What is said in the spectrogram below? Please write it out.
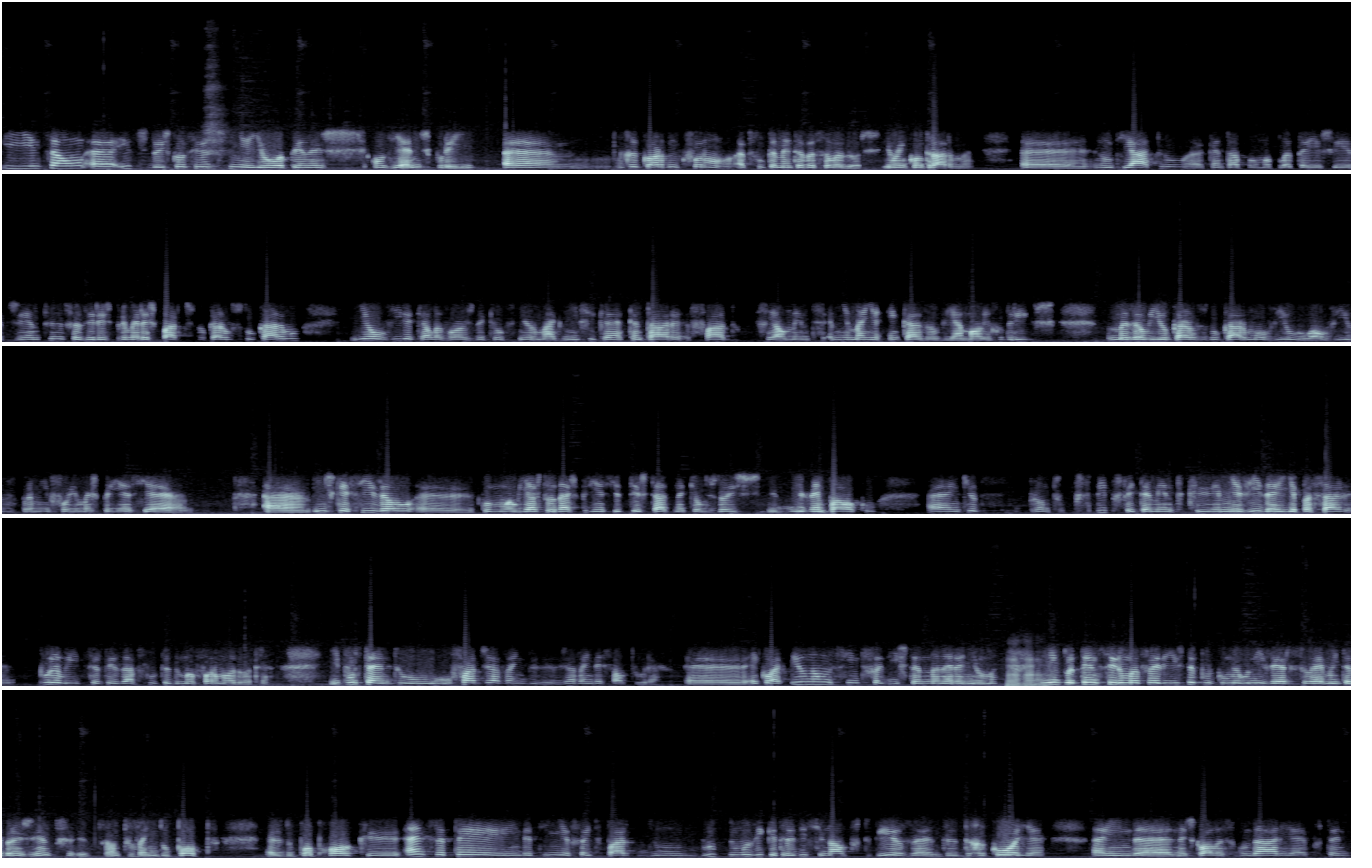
E então, uh, esses dois concertos tinha eu apenas 11 anos, por aí. Uh, recordo-me que foram absolutamente avassaladores. Eu encontrar-me uh, num teatro, a cantar para uma plateia cheia de gente, fazer as primeiras partes do Carlos do Carmo e a ouvir aquela voz daquele senhor magnífica cantar fado. Realmente, a minha mãe em casa ouvia Amália Rodrigues, mas ali o Carlos do Carmo ouvi-lo ao vivo, para mim foi uma experiência uh, inesquecível, uh, como aliás toda a experiência de ter estado naqueles dois dias em palco, em que eu pronto, percebi perfeitamente que a minha vida ia passar por ali, de certeza absoluta, de uma forma ou de outra. E, portanto, o fado já vem, de, já vem dessa altura. Uh, é claro, eu não me sinto fadista de maneira nenhuma, uhum. nem pretendo ser uma fadista, porque o meu universo é muito abrangente. Pronto, vem do pop, ah, do pop rock. Antes até ainda tinha feito parte de um grupo de música tradicional portuguesa, de, de recolha ainda na escola secundária, portanto,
